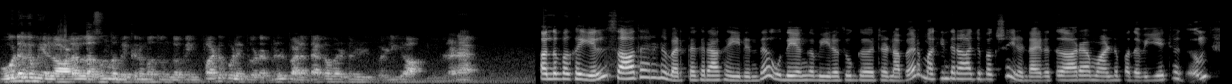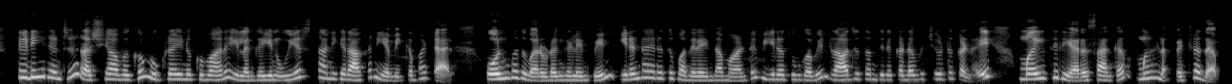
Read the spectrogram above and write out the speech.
ஊடகவியலாளர் லசந்த விக்ரமதுங்கவின் படுகொலை தொடர்பில் பல தகவல்கள் வெளியாகியுள்ளன. அந்த வகையில் சாதாரண வர்த்தகராக இருந்த உதயங்க வீரதுங்க என்ற நபர் மஹிந்த ராஜபக்ஷ இரண்டாயிரத்து ஆறாம் ஆண்டு பதவியேற்றதும் திடீரென்று ரஷ்யாவுக்கும் உக்ரைனுக்குமான இலங்கையின் உயர்ஸ்தானிகராக நியமிக்கப்பட்டார். ஒன்பது வருடங்களின் பின் இரண்டாயிரத்து பதினைந்தாம் ஆண்டு வீரதுங்கவின் ராஜதந்திர கடவுச்சீட்டுகளை மைத்திரி அரசாங்கம் மீளப் பெற்றது.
